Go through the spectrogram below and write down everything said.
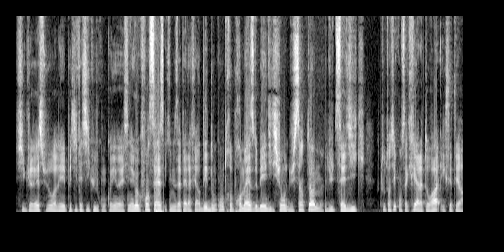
figuraient sur les petits fascicules qu'on connaît dans les synagogues françaises, qui nous appellent à faire des dons contre promesse de bénédiction du saint homme, du tzaddik, tout entier consacré à la Torah, etc.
